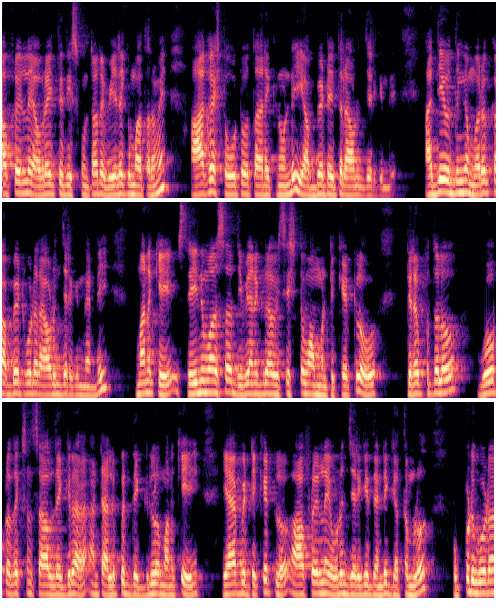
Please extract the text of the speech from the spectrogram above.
ఆఫ్లైన్లో ఎవరైతే తీసుకుంటారో వీళ్ళకి మాత్రమే ఆగస్ట్ ఒకటో తారీఖు నుండి ఈ అప్డేట్ అయితే రావడం జరిగింది. అదేవిధంగా మరొక అప్డేట్ కూడా రావడం జరిగిందండి. మనకి శ్రీనివాస దివ్యానుగ్రహ విశిష్ట వామన్ టికెట్లు తిరుపతిలో గో ప్రదక్షిణశాల దగ్గర అంటే అలిపిరి దగ్గరలో మనకి యాభై టికెట్లు ఆఫ్లైన్లో ఇవ్వడం జరిగిందండి గతంలో. ఇప్పుడు కూడా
